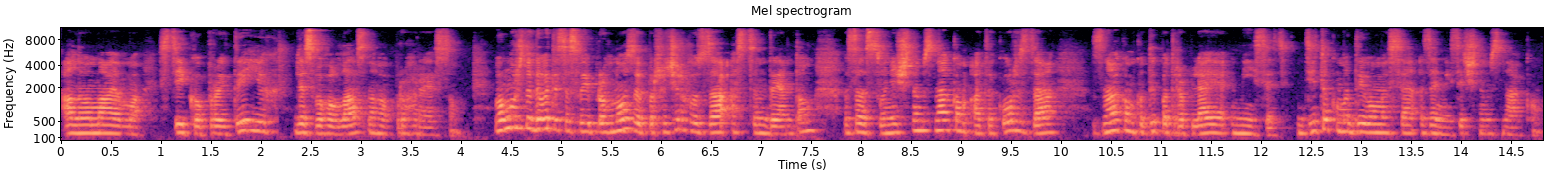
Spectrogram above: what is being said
але ми маємо стійко пройти їх для свого власного прогресу. Ви можете дивитися свої прогнози в першу чергу за асцендентом, за сонячним знаком, а також за знаком, куди потрапляє місяць. Діток ми дивимося за місячним знаком.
